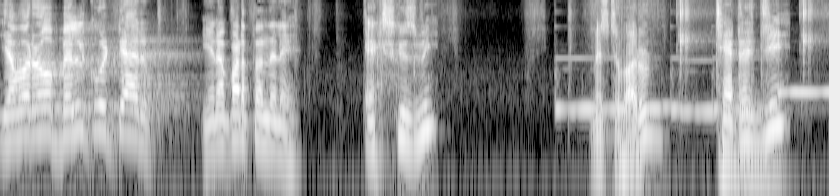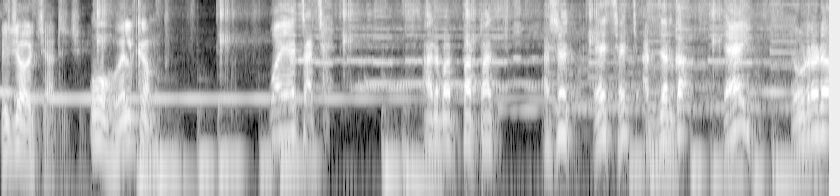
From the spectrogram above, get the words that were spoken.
ఎవరో బెల్ కొట్టారు. వినపడుతుందిలే. Excuse me mister Varun Chatterjee Vijay Chatterjee oh welcome వయా చాచా అరే బట్ బట్ బట్. అశోక్ ఏ సచ్ అటు జరగా. ఏయ్ ఎవడాడు?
